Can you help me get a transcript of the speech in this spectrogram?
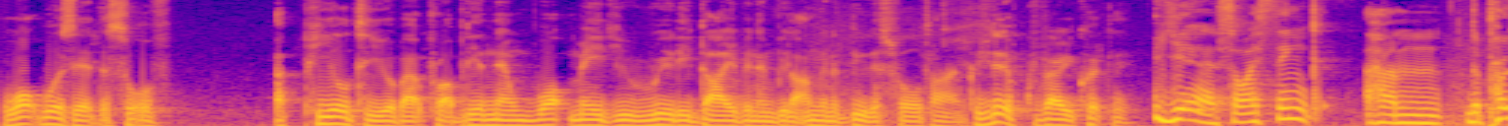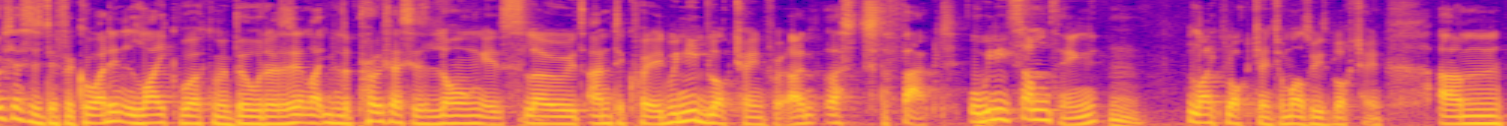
What was it that sort of appealed to you about property and then what made you really dive in and be like i'm going to do this full time because you did it very quickly yeah so i think um, the process is difficult. I didn't like working with builders. I didn't like the process is long, it's slow, it's antiquated. We need blockchain for it. I, that's just a fact. Well, we need something mm. like blockchain. So might use blockchain. Um,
